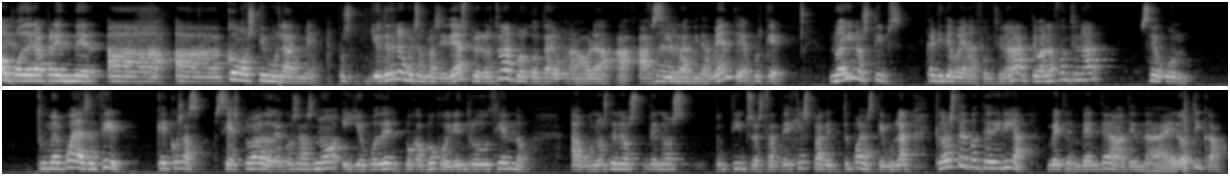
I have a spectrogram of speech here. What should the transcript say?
o poder aprender a, a, cómo estimularme. Pues yo tendré muchas más ideas, pero no te las puedo contar en una hora así rápidamente, porque no hay unos tips que a ti te vayan a funcionar, te van a funcionar según tú me puedas decir qué cosas sí has probado, qué cosas no, y yo poder poco a poco ir introduciendo algunos de los, de los tips o estrategias para que tú te puedas estimular. ¿Qué cosas te, te diría? Vete, vente a una tienda erótica.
